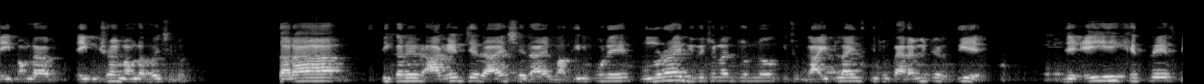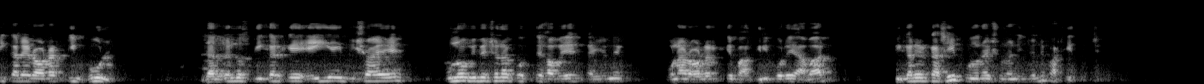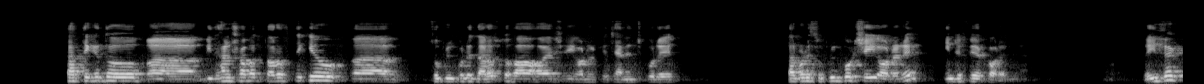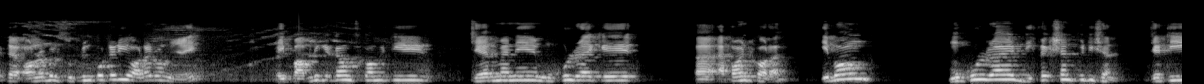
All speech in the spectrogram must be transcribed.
এই মামলা, এই বিষয়ে মামলা হয়েছিল, তারা স্পিকারের আগের যে রায়, সে রায় বাতিল করে পুনরায় বিবেচনার জন্য কিছু গাইডলাইন্স কিছু প্যারামিটার দিয়ে যে এই এই ক্ষেত্রে স্পিকারের অর্ডারটি ভুল, যার জন্য স্পিকারকে এই এই বিষয়ে পুনঃবিবেচনা করতে হবে, তাই জন্য ওনার অর্ডারকে বাতিল করে আবার স্পিকারের কাছেই পুনরায় শুনানির জন্য পাঠিয়ে দিয়েছে। তার থেকে তো বিধানসভার তরফ থেকেও সুপ্রিম কোর্টের দ্বারস্থ হওয়া হয় সেই অর্ডারকে চ্যালেঞ্জ করে। তারপরে সুপ্রিম কোর্ট সেই অর্ডারে ইন্টারফিয়ার করেন না। ইনফ্যাক্ট অনারেবল সুপ্রিম কোর্টেরই অর্ডার অনুযায়ী এই পাবলিক অ্যাকাউন্টস কমিটির চেয়ারম্যানে মুকুল রায়কে অ্যাপয়েন্ট করা এবং মুকুল রায়ের ডিফেকশন পিটিশন যেটি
